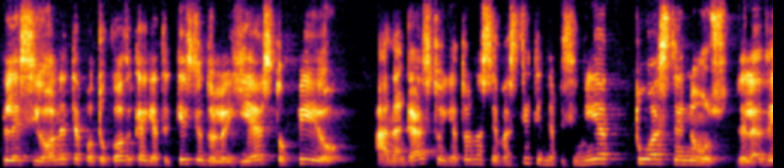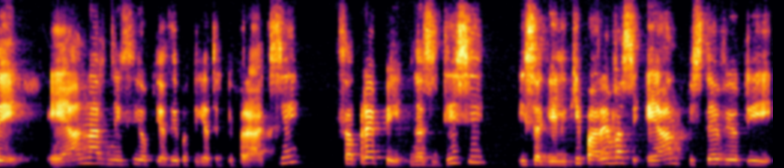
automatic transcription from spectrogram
πλαισιώνεται από το κώδικα γιατρικής διοντολογίας, το οποίο αναγκάζει τον γιατρό να σεβαστεί την επιθυμία του ασθενούς. Δηλαδή, εάν αρνηθεί οποιαδήποτε γιατρική πράξη, θα πρέπει να ζητήσει εισαγγελική παρέμβαση εάν πιστεύει ότι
